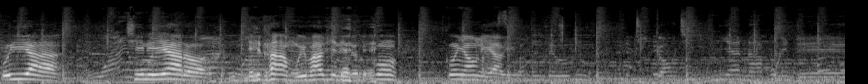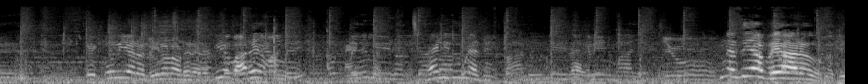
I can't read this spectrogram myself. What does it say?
ကိုကြီးကရှင်နေရတော့နေသားမွေဖားဖြစ်နေတော့ကွန်းကွန်းရောင်းနေရပြီကွာအေးကွန်းကြီးကတော့လေးလုံးလောက်ထဲတယ်ပြီးတော့ဗားထဲမှာညီလေးနိုင်တူနဲ့ 92နဲ့စင်နှစ်စင်ရဖေးရတော့စီ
